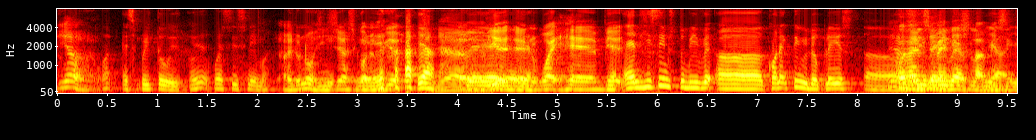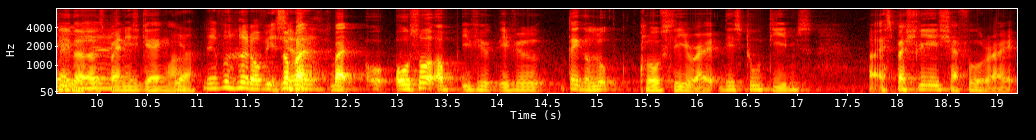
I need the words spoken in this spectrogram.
yeah. what Espirito? eh, What's his name? ah? I don't know. He's just got a yeah, beard, yeah, yeah, Yeah. uh, yeah, beard yeah, and yeah. white hair, Yeah, beard. and he seems to be uh, connecting with the players. Uh, Because very, he's Spanish well. lah, Yeah, basically yeah, the yeah. Spanish gang lah. Yeah. Never heard of it. No, sia. but but al- also uh, if you if you take a look closely, right, these two teams, uh, especially Sheffield, right,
